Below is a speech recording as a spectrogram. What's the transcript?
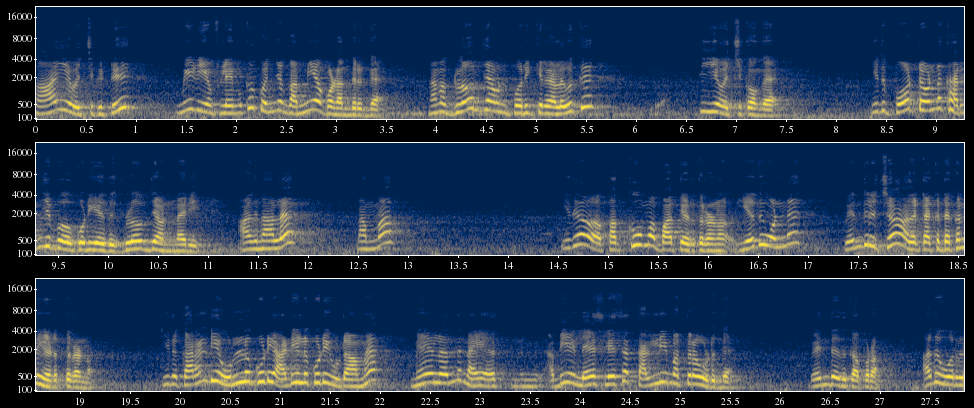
காய வச்சுக்கிட்டு மீடியம் ஃப்ளேமுக்கு கொஞ்சம் கம்மியாக கொண்டாந்துருங்க. நம்ம குலோப் ஜாமுன் பொரிக்கிற அளவுக்கு தீயை வச்சுக்கோங்க. இது போட்டோன்னு கரைஞ்சி போகக்கூடியது குலோப் ஜாமுன் மாதிரி. அதனால நம்ம இதை பக்குவமாக பார்த்து எடுத்துடணும். எது ஒன்று வெந்துருச்சோ அதை டக்கு டக்குன்னு எடுத்துடணும். இது கரண்டியை உள்ளே கூடி அடியில் கூடி விடாமல் மேலேருந்து நை அப்படியே லேஸ் லேஸாக தள்ளி மாத்திரம் விடுங்க. வெந்ததுக்கப்புறம் அது ஒரு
